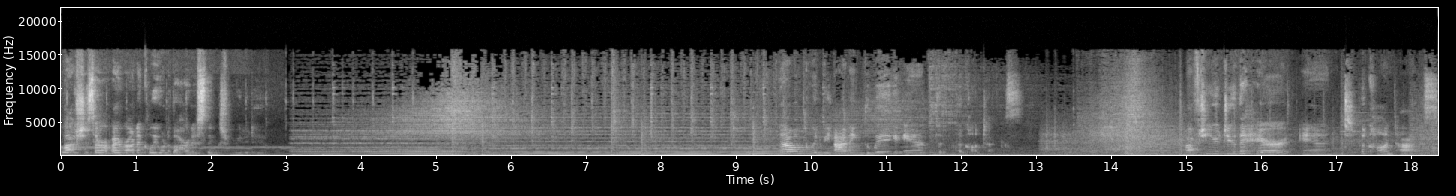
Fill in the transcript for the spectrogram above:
Lashes are ironically one of the hardest things for me to do. Now I'm going to be adding the wig and the contacts. After you do the hair and the contacts,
